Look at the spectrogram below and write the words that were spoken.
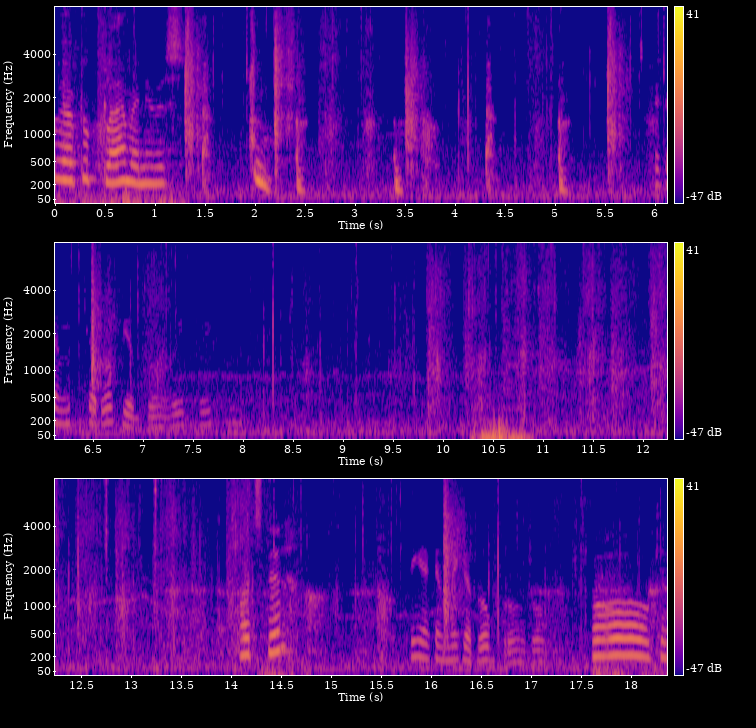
We have to climb anyways. here, bro. Wait, wait, wait. What's there? I think I can make a rope, bro. Rope. Oh, okay.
